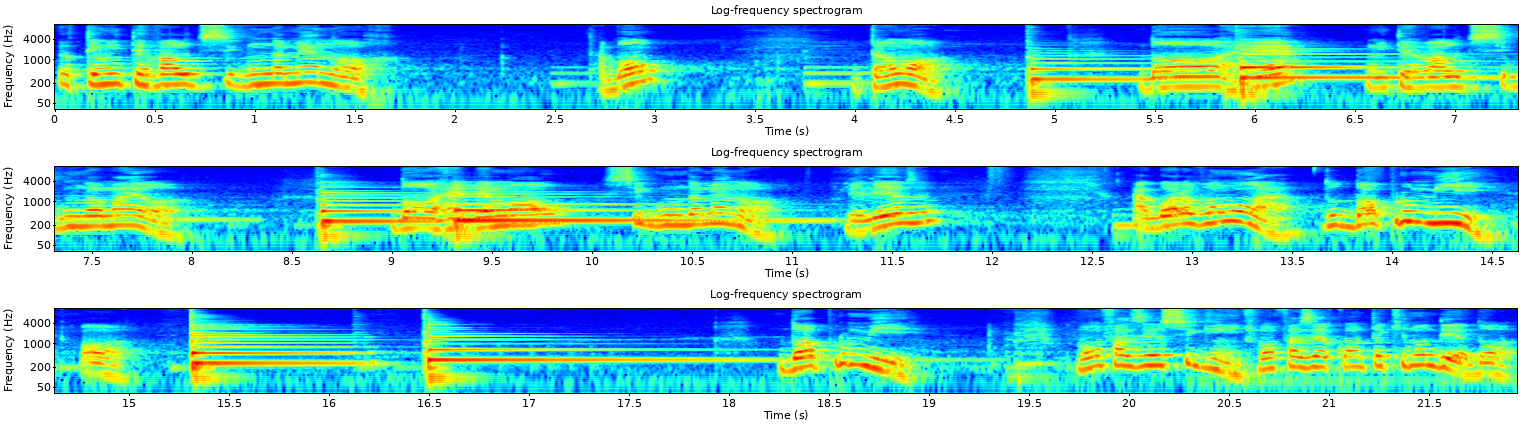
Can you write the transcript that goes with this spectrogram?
eu tenho um intervalo de segunda menor. Tá bom? Então, ó, Dó, Ré, um intervalo de segunda maior. Dó, Ré bemol, segunda menor. Beleza? Agora vamos lá. Do Dó para o Mi, ó. Dó para o Mi. Vamos fazer o seguinte, vamos fazer a conta aqui no dedo, ó.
